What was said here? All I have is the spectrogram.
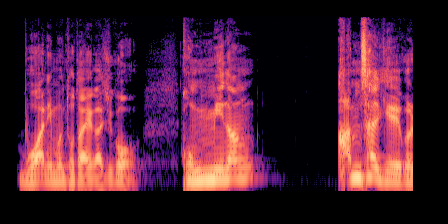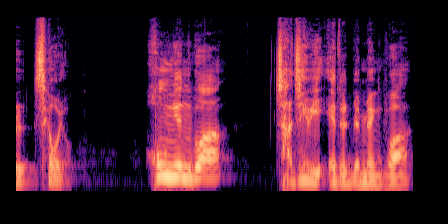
뭐 아니면 도다 해가지고 공민왕 암살 계획을 세워요. 홍윤과 자제위 애들 몇 명과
